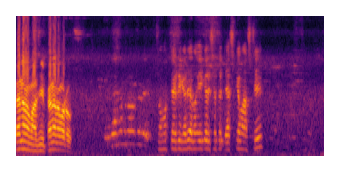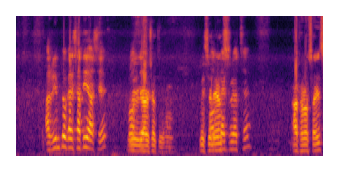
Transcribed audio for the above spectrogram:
প্যানোরামা জি প্যানোরামা রোড। চমৎকার একটি গাড়ি এবং এই গাড়ির সাথে ড্যাশ ক্যাম আসছে। আর রিম তো গাড়ির সাথেই আসে। গাড়ির সাথে হ্যাঁ। মিসেলিয়ান্স রয়েছে। আঠারো সাইজ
